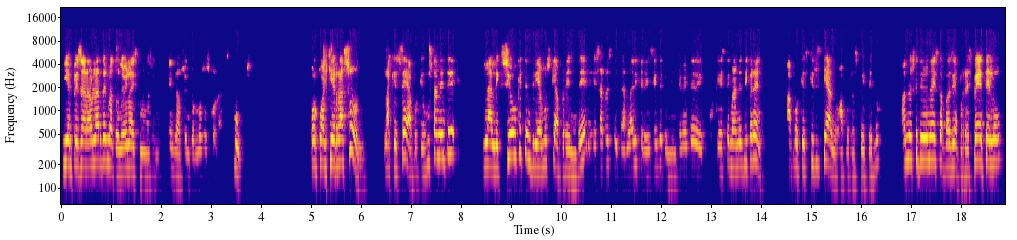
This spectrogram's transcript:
y empezar a hablar del matoneo y la discriminación en los entornos escolares. Punto. Por cualquier razón, la que sea, porque justamente la lección que tendríamos que aprender es a respetar la diferencia independientemente de por qué este man es diferente. Ah, porque es cristiano. Ah, pues respételo. Ah, no es que tiene una discapacidad, pues respételo.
